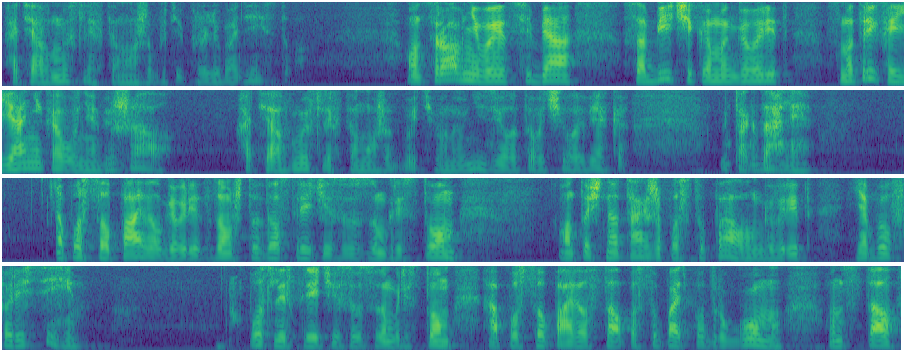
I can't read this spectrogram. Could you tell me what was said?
хотя в мыслях-то, может быть, и прелюбодействовал. Он сравнивает себя с обидчиком и говорит, смотри-ка, я никого не обижал. Хотя в мыслях-то, может быть, он унизил этого человека и так далее. Апостол Павел говорит о том, что до встречи с Иисусом Христом он точно так же поступал. Он говорит, я был фарисеем. После встречи с Иисусом Христом апостол Павел стал поступать по-другому. Он стал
